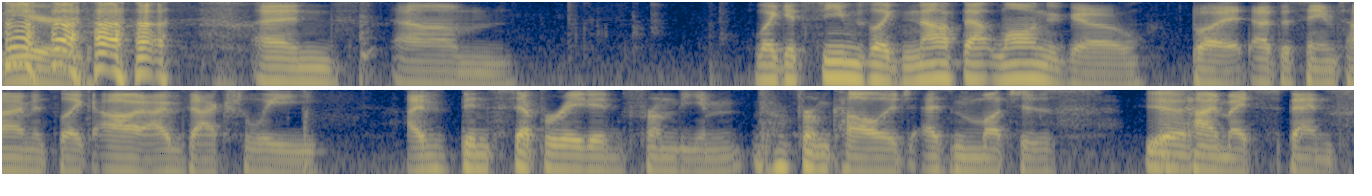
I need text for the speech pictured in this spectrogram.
weird, and um, like it seems like not that long ago but at the same time, it's like ah, I've actually I've been separated from the from college as much as Yeah. the time I spent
